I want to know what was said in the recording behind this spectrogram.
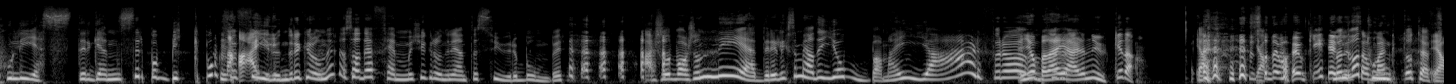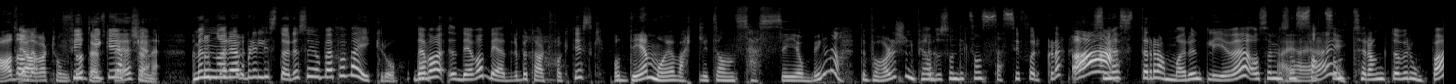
polyestergenser på Bik Bok for Nei. 400 kroner. Og så hadde jeg 25 kroner igjen til sure bomber. Det var så nedrig, liksom. Jeg hadde jobba meg i hjel for å Jobba deg i hjel en uke, da. Ja, Så det var jo ikke hele Men det var sommeren. tungt og tøft. Ja da, det var tungt og tøft, det skjønner jeg. Men når jeg ble litt større, så jobba jeg på Veikro. Det var, det var bedre betalt, faktisk. Og det må jo ha vært litt sånn sassy jobbing, da. Det var det, skjønner du, for jeg hadde sånn litt sånn sassy forkle. Ah! Som jeg stramma rundt livet, og som liksom Hei, hei, satt sånn trangt over rumpa.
